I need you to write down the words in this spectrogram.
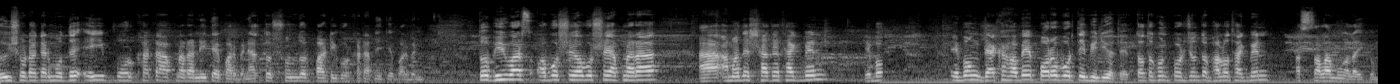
দুইশো টাকার মধ্যে এই বোরখাটা আপনারা নিতে পারবেন। এত সুন্দর পার্টি বোরখাটা নিতে পারবেন। তো ভিউয়ার্স অবশ্যই অবশ্যই আপনারা আমাদের সাথে থাকবেন। এবং এবং দেখা হবে পরবর্তী ভিডিওতে। ততক্ষণ পর্যন্ত ভালো থাকবেন। আসসালামু আলাইকুম।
